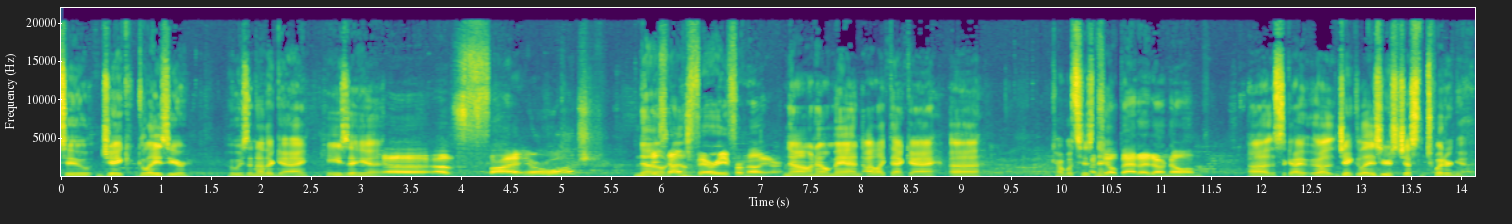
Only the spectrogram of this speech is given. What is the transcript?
to Jake Glazier, who is another guy. He's a uh, Uh, of Firewatch. no, he sounds no, very familiar. no, no, man. I like that guy. Uh, God, what's his I name? feel bad I don't know him. Uh, this is the guy. Uh, Jake Glazier is just a Twitter guy,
